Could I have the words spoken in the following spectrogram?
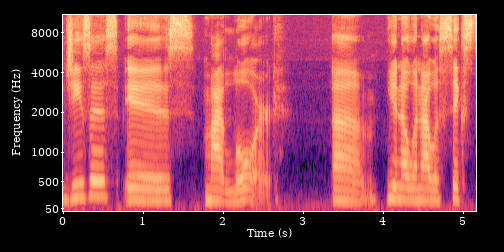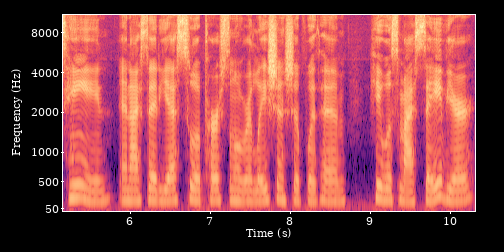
Jesus is my Lord. Um, you know, when I was 16 and I said yes to a personal relationship with him, he was my savior.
